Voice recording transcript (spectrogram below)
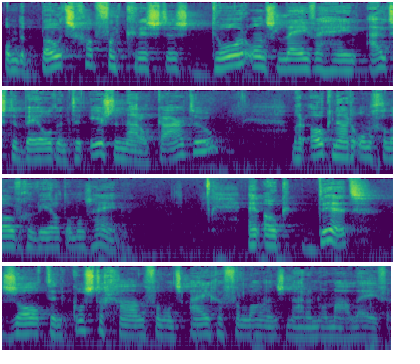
om de boodschap van Christus door ons leven heen uit te beelden. Ten eerste naar elkaar toe, maar ook naar de ongelovige wereld om ons heen. En ook dit zal ten koste gaan van ons eigen verlangens naar een normaal leven.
